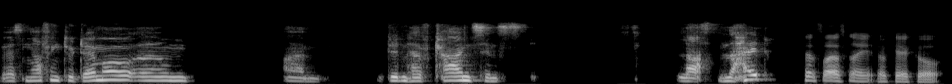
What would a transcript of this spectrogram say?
There's nothing to demo. Um, I didn't have time since last night. Since last night. Okay, cool.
